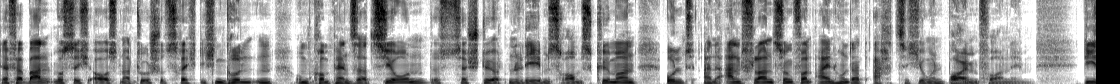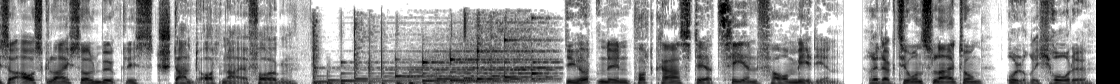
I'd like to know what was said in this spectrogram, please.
Der Verband muss sich aus naturschutzrechtlichen Gründen um Kompensation des zerstörten Lebensraums kümmern und eine Anpflanzung von 180 jungen Bäumen vornehmen. Dieser Ausgleich soll möglichst standortnah erfolgen. Sie hörten den Podcast der CNV Medien. Redaktionsleitung Ulrich Rode.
